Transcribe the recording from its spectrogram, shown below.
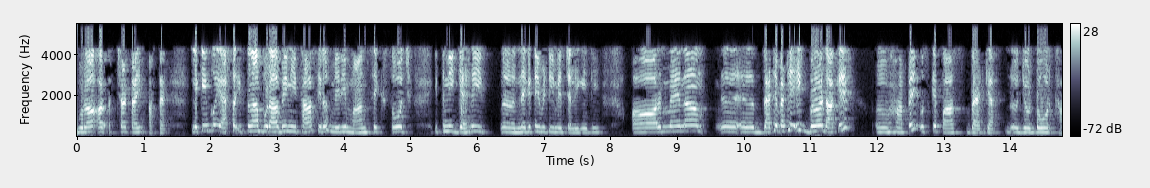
बुरा और अच्छा टाइम आता है। लेकिन कोई ऐसा इतना बुरा भी नहीं था, सिर्फ़ मेरी मानसिक सोच इतनी गहरी नेगेटिविटी में चली गई थी। और मैं ना बैठे बैठे एक बर्ड आके वहाँ पे उसके पास बैठ गया, जो डोर था,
